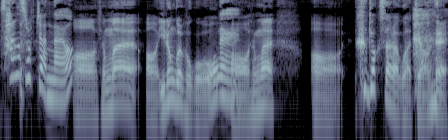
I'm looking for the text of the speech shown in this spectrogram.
사랑스럽지 않나요? 어, 정말, 어, 이런 걸 보고, 네. 어, 정말, 어, 흑역사라고 하죠. 네.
